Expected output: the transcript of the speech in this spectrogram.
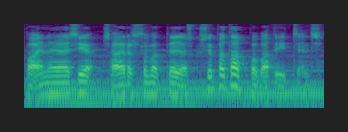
painajaisia, sairastuvat ja joskus jopa tappavat itsensä.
